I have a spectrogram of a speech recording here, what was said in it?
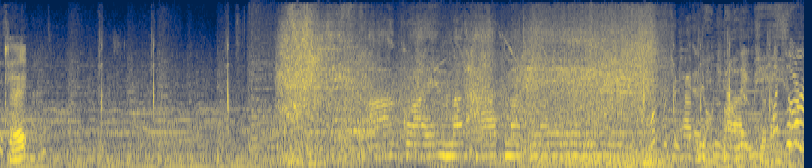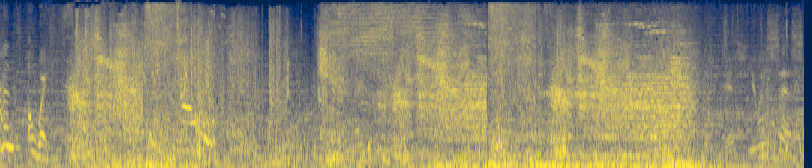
Okay. What would you have me do? Nature's servant awaits. If you insist.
